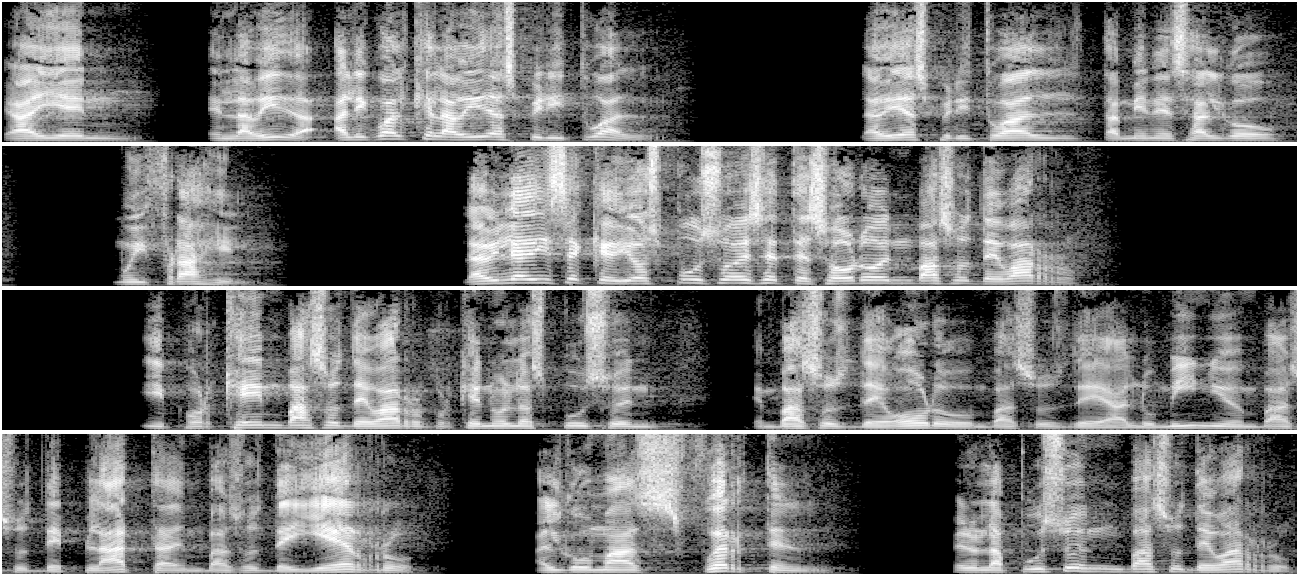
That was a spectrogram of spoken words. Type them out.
que hay en, en la vida, al igual que la vida espiritual. La vida espiritual también es algo muy frágil. La Biblia dice que Dios puso ese tesoro en vasos de barro. ¿Y por qué en vasos de barro? ¿Por qué no las puso en, en vasos de oro, en vasos de aluminio, en vasos de plata, en vasos de hierro? Algo más fuerte, pero la puso en vasos de barro.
